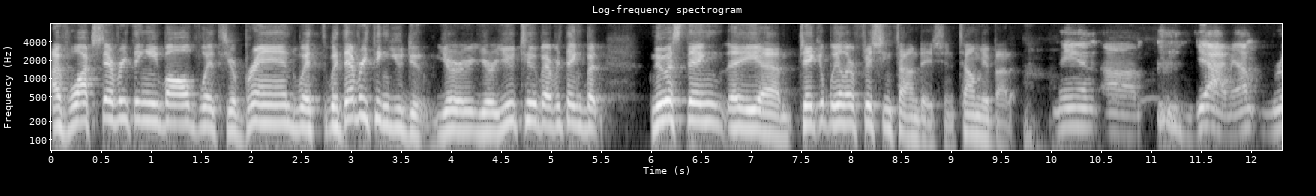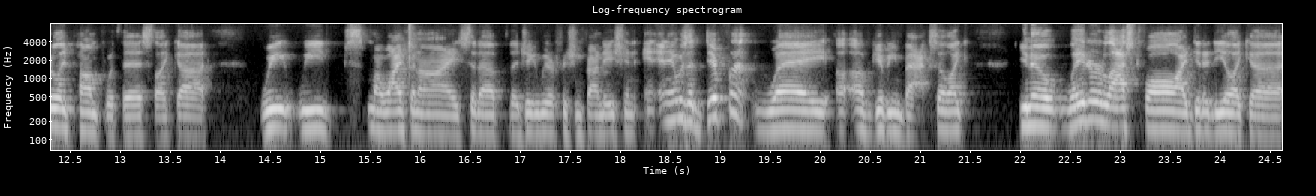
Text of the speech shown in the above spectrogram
I've watched everything evolve with your brand, with with everything you do, your your YouTube, everything. But newest thing, the uh, Jacob Wheeler Fishing Foundation. Tell me about it. Man, um, yeah, I mean, I'm really pumped with this. Like, uh, we we my wife and I set up the Jacob Wheeler Fishing Foundation, and, and, it was a different way of giving back. So like, you know, later last fall, I did a deal like uh,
